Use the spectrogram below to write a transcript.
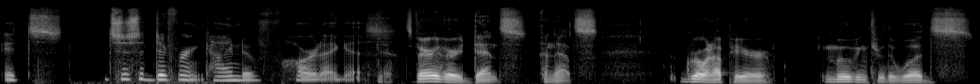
it's it's just a different kind of hard, I guess. Yeah, it's very very dense, and that's growing up here, moving through the woods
